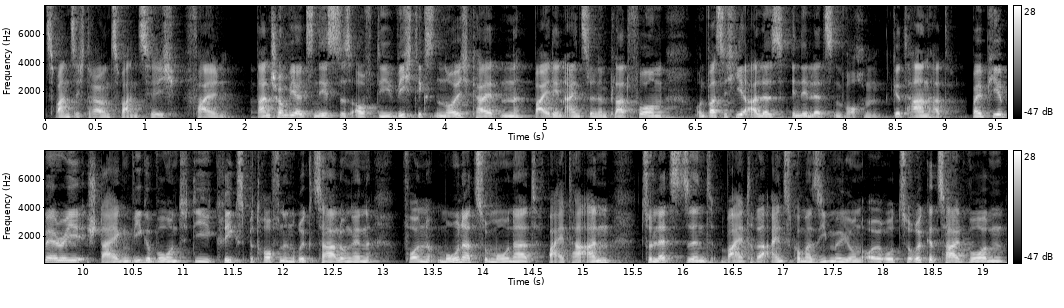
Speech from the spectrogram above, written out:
2023 fallen. Dann schauen wir als nächstes auf die wichtigsten Neuigkeiten bei den einzelnen Plattformen und was sich hier alles in den letzten Wochen getan hat. Bei Peerberry steigen wie gewohnt die kriegsbetroffenen Rückzahlungen von Monat zu Monat weiter an. Zuletzt sind weitere 1,7 Millionen Euro zurückgezahlt worden,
